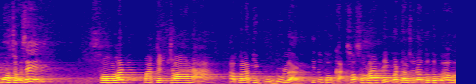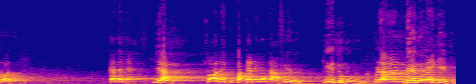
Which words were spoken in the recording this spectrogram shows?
mosok sih sholat pakai celana, apalagi gundulan, itu kok gak sah solati, padahal sudah tutup aurat. Katanya, ya soalnya itu pakaiannya wong kafir. Gitu dulu. Belanda itu kayak gitu.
